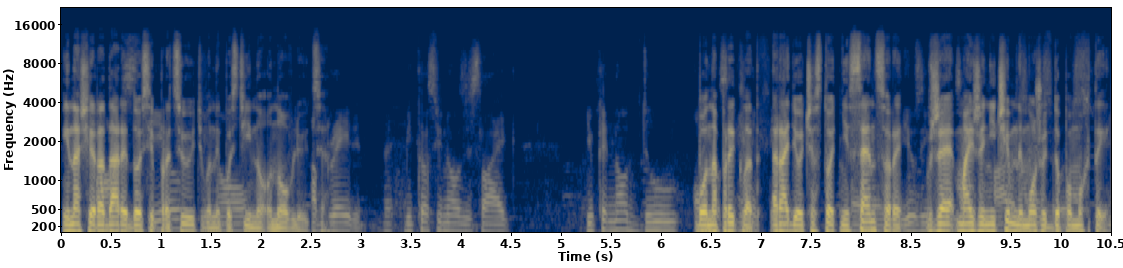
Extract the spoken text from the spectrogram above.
І наші радари досі працюють, вони постійно оновлюються. Бо, наприклад, радіочастотні uh, сенсори вже майже нічим не можуть допомогти.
